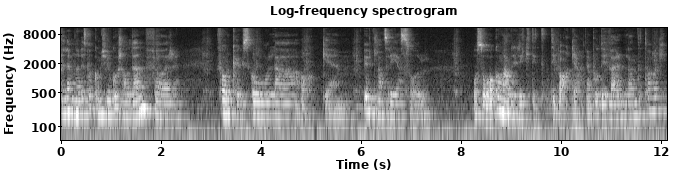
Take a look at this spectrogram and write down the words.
Jag lämnade Stockholm i 20-årsåldern för folkhögskola och ehm, utlandsresor och så och kom aldrig riktigt tillbaka. Jag bodde i Värmland ett tag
